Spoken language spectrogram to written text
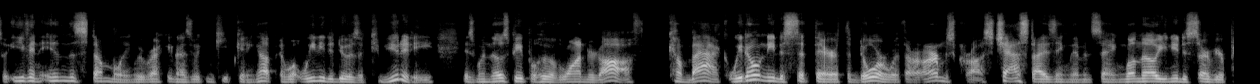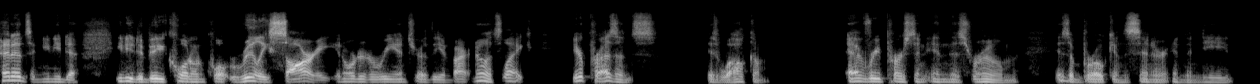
So even in the stumbling, we recognize we can keep getting up. And what we need to do as a community is when those people who have wandered off come back, we don't need to sit there at the door with our arms crossed, chastising them and saying, "Well, no, you need to serve your penance and you need to you need to be quote unquote really sorry in order to re-enter the environment." No, it's like your presence is welcome. Every person in this room is a broken sinner in the need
